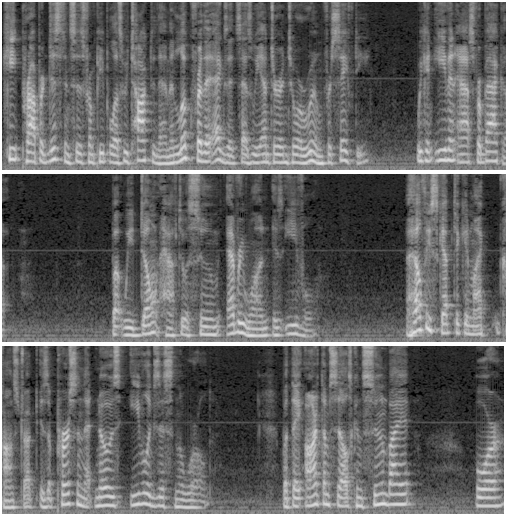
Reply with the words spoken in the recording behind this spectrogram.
keep proper distances from people as we talk to them and look for the exits as we enter into a room for safety. We can even ask for backup. But we don't have to assume everyone is evil. A healthy skeptic in my construct is a person that knows evil exists in the world, but they aren't themselves consumed by it or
